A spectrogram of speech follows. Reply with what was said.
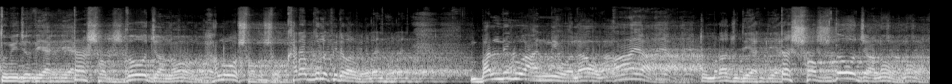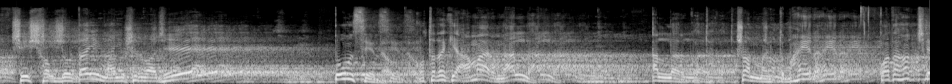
তুমি যদি একটা শব্দ জানো, ভালো শব্দ, খারাপগুলো ফিরে আবার বলেন। বাল্লিগু আন্নি ওয়ালাও আয়া। তোমরা যদি একটা শব্দ জানো, সেই শব্দটাই মানুষের মাঝে পৌঁছে দাও। কথাটা কি আমার না আল্লাহ? আল্লাহর কথা। সম্মানিত ভাইয়েরা, কথা হচ্ছে,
